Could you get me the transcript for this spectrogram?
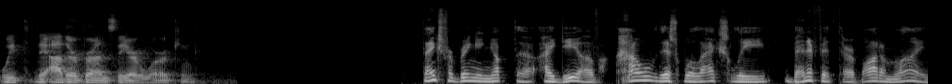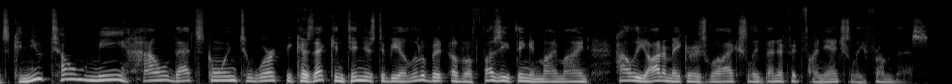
with the other brands they are working. Thanks for bringing up the idea of how this will actually benefit their bottom lines. Can you tell me how that's going to work? Because that continues to be a little bit of a fuzzy thing in my mind, how the automakers will actually benefit financially from this.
